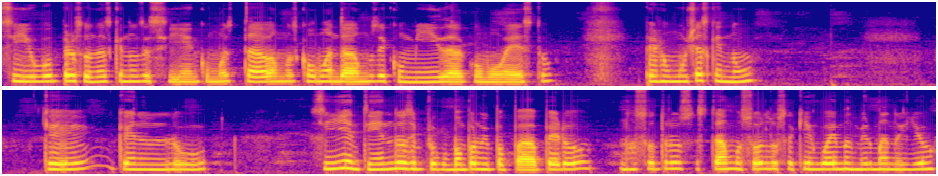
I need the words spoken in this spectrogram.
Sí, hubo personas que nos decían cómo estábamos, cómo andábamos de comida, cómo esto, pero muchas que no. Que, que lo... Sí, entiendo, se preocupan por mi papá, pero nosotros estábamos solos aquí en Guaymas, mi hermano y yo.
